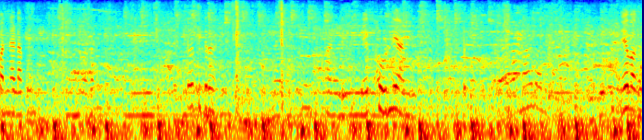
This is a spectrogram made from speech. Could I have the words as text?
पन्न्या टाकून. तर तो तिकडं. अंडी. एक फोडली अंडी. हे बघा.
